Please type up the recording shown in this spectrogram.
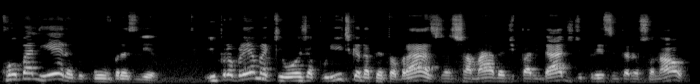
roubalheira do povo brasileiro. E o problema é que hoje a política da Petrobras, chamada de paridade de preço internacional,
